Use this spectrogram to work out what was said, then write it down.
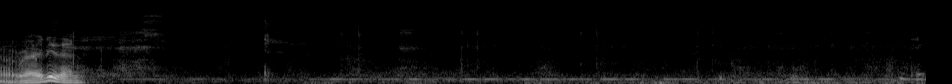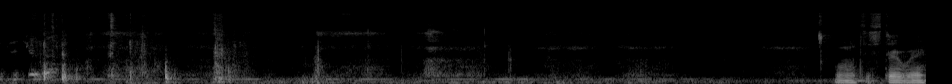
Alrighty then. Oh, it's a stairway.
